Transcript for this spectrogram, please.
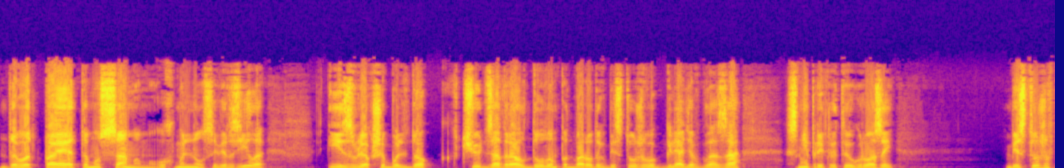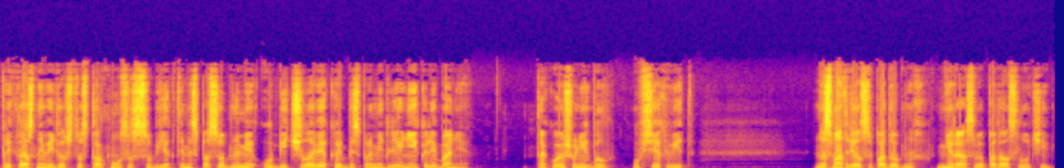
Да вот по этому самому, ухмыльнулся Верзила, и, извлекший бульдог, чуть задрал дулом подбородок Бестужеву, глядя в глаза с неприкрытой угрозой. Бестужев прекрасно видел, что столкнулся с субъектами, способными убить человека без промедления и колебания. Такой уж у них был у всех вид. Насмотрелся подобных, не раз выпадал случай.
